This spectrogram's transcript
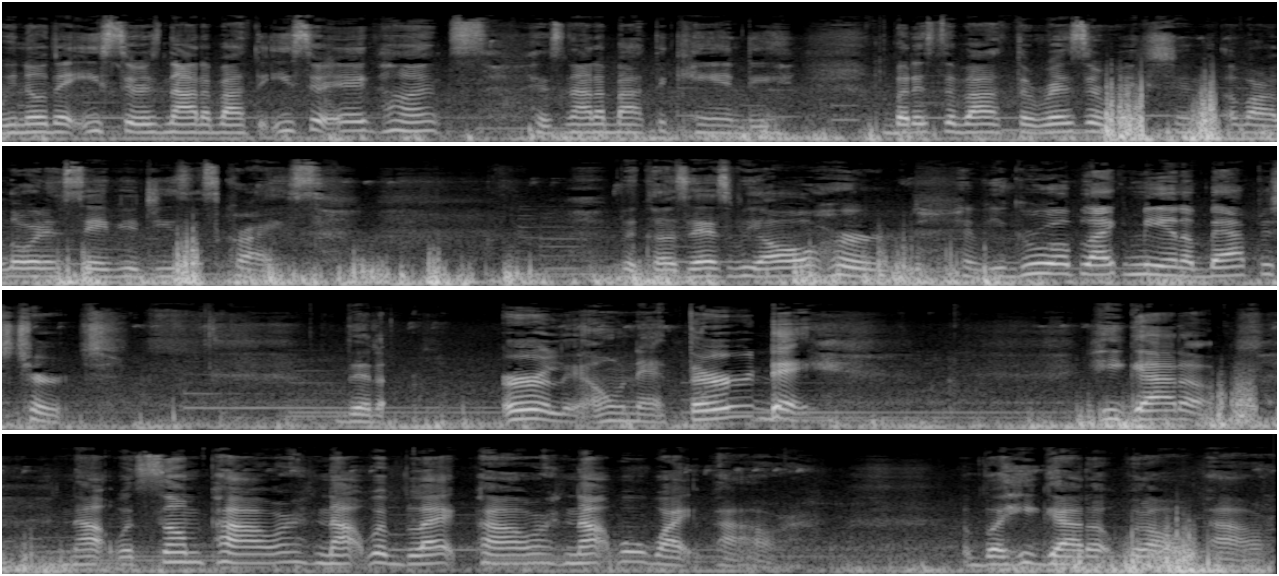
We know that Easter is not about the Easter egg hunts, it's not about the candy, but it's about the resurrection of our Lord and Savior Jesus Christ. Because as we all heard, if you grew up like me in a Baptist church, that early on that third day, he got up, not with some power, not with black power, not with white power, but he got up with all power.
